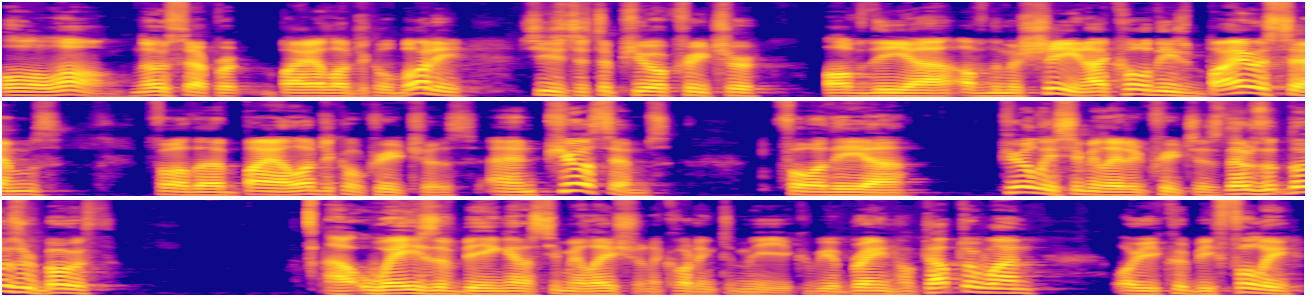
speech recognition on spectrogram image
all along, no separate biological body. She's just a pure creature of the, uh, of the machine. I call these biosims for the biological creatures and pure sims for the uh, purely simulated creatures. Those, those are both uh, ways of being in a simulation, according to me. You could be a brain hooked up to one, or you could be fully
